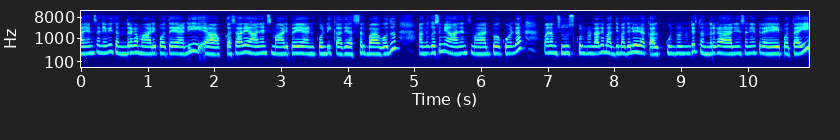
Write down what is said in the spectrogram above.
ఆనియన్స్ అనేవి తొందరగా మాడిపోతాయండి. ఒక్కసారి ఆనియన్స్ మాడిపోయాయి అనుకోండి అది అస్సలు బాగోదు. అందుకోసం ఈ ఆనియన్స్ మాడిపోకుండా మనం చూసుకుంటుండాలి. మధ్య మధ్యలో ఇలా కలుపుకుంటుంటే తొందరగా ఆనియన్స్ అనేవి ఫ్రై అయిపోతాయి.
